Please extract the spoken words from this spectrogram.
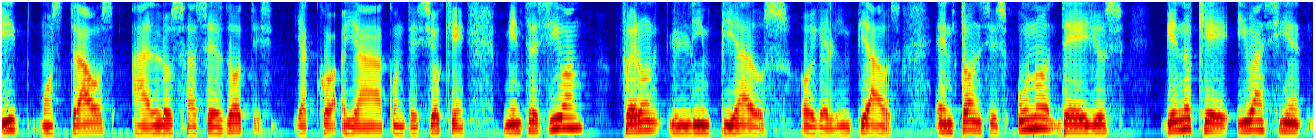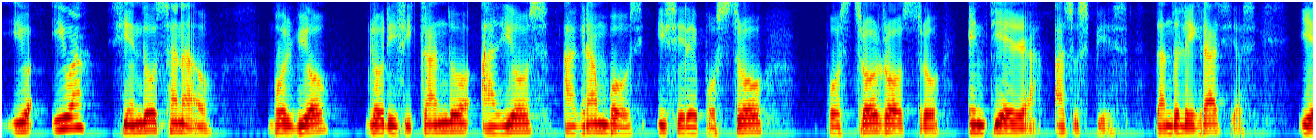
id, mostraos a los sacerdotes. Y, aconteció que mientras iban, fueron limpiados, oiga, limpiados. Entonces uno de ellos, viendo que iba, iba siendo sanado, volvió glorificando a Dios a gran voz y se le postró, postró rostro en tierra a sus pies, dándole gracias. Y,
